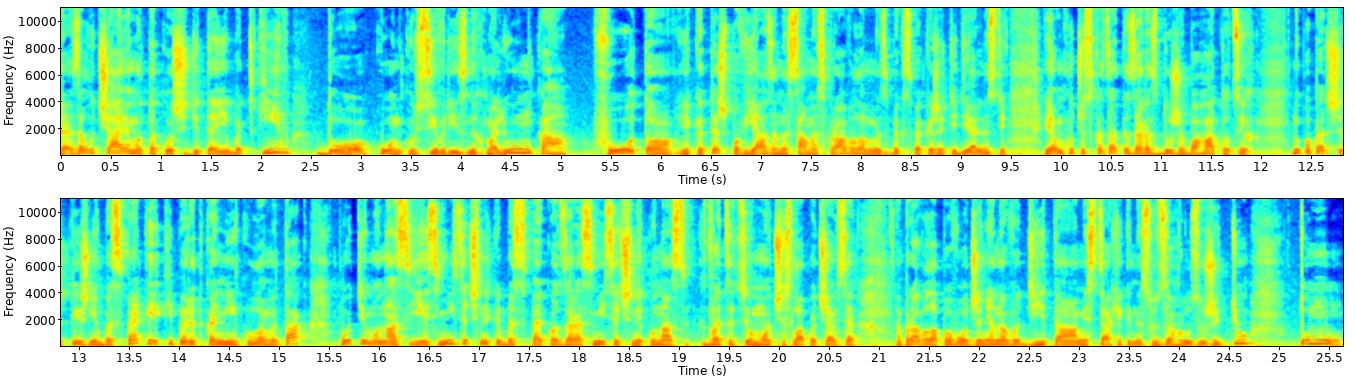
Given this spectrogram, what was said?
Е, Залучаємо також дітей і батьків до конкурсів різних малюнка. Фото, яке теж пов'язане саме з правилами з безпеки життєдіяльності. Я вам хочу сказати, зараз дуже багато цих, ну, по-перше, тижнів безпеки, які перед канікулами. Так, потім у нас є місячники безпеки. От зараз місячник у нас з 27 числа почався правила поводження на воді та місцях, які несуть загрозу життю. Тому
